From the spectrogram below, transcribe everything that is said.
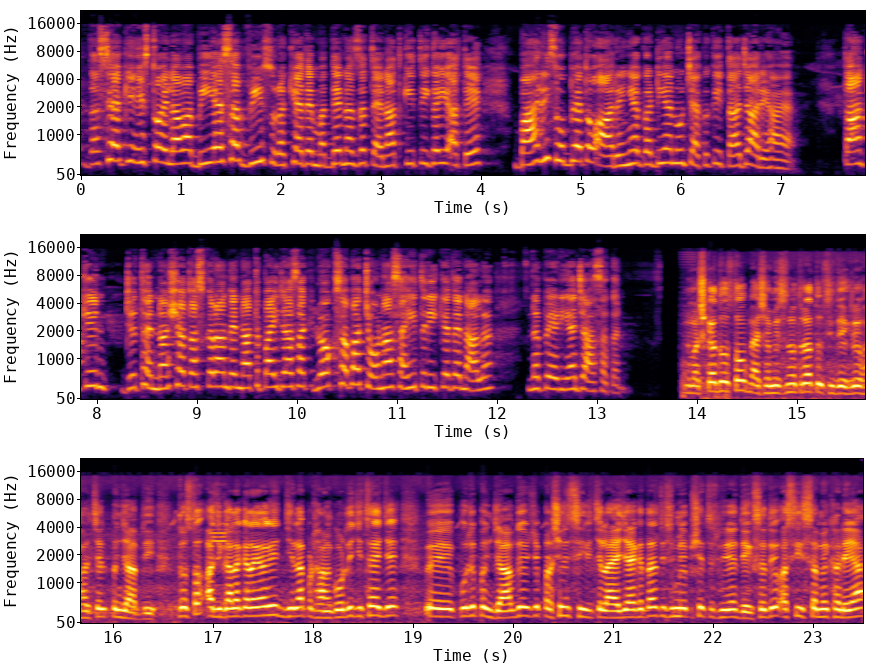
ਦੱਸਿਆ ਕਿ ਇਸ ਤੋਂ ਇਲਾਵਾ ਬੀਐਸਐਫ ਵੀ ਸੁਰੱਖਿਆ ਦੇ ਮੱਦੇਨਜ਼ਰ ਤਾਇਨਾਤ ਕੀਤੀ ਗਈ ਅਤੇ ਬਾਹਰੀ ਸੂਬਿਆਂ ਤੋਂ ਆ ਰਹੀਆਂ ਗੱਡੀਆਂ ਨੂੰ ਚੈੱਕ ਕੀਤਾ ਜਾ ਰਿਹਾ ਹੈ ਤਾਂ ਕਿ ਜਿੱਥੇ ਨਸ਼ਾ ਤਸਕਰਾਂ ਦੇ ਨੱਥ ਪਾਈ ਜਾ ਸਕੇ, ਲੋਕ ਸਭਾ ਚੋਣਾਂ ਸਹੀ ਤਰੀਕੇ ਦੇ ਨਾਲ ਨਪੇੜੀਆਂ ਜਾ ਸਕਣ। ਨਮਸਕਾਰ ਦੋਸਤੋ, ਮੈਂ ਸ਼ਮੀ ਸਨੋਤਰਾ, ਤੁਸੀਂ ਦੇਖ ਰਹੇ ਹੋ ਹਲਚਲ ਪੰਜਾਬ ਦੀ। ਦੋਸਤੋ, ਅੱਜ ਗੱਲ ਕਰਾਂਗੇ ਜ਼ਿਲ੍ਹਾ ਪਠਾਨਕੋਟ ਦੀ, ਜਿੱਥੇ ਅੱਜ ਪੂਰੇ ਪੰਜਾਬ ਦੇ ਵਿੱਚ ਪ੍ਰਸ਼ਨ ਸੀਲ ਚਲਾਇਆ ਜਾਏਗਾ ਤਾਂ ਤੁਸੀਂ ਮੇਰੇ ਪਿੱਛੇ ਤਸਵੀਰਾਂ ਦੇਖ ਸਕਦੇ ਹੋ। ਅਸੀਂ ਇਸ ਸਮੇਂ ਖੜੇ ਹਾਂ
